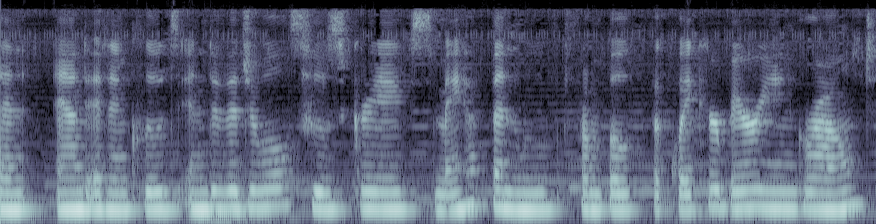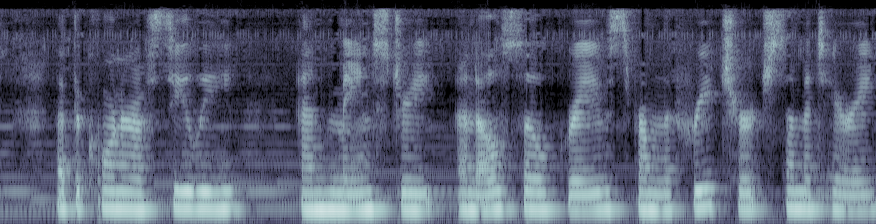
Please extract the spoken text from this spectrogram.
and it includes individuals whose graves may have been moved from both the Quaker burying ground at the corner of Seeley and Main Street and also graves from the Free Church Cemetery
